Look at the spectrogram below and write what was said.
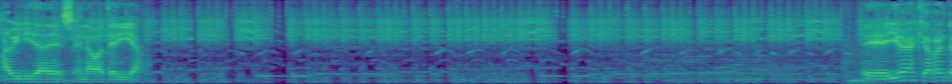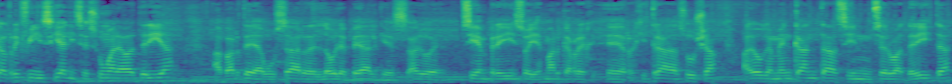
habilidades en la batería. Eh, y una vez que arranca el riff inicial y se suma la batería, aparte de abusar del doble pedal, que es algo que siempre hizo y es marca eh, registrada suya, algo que me encanta sin ser baterista,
